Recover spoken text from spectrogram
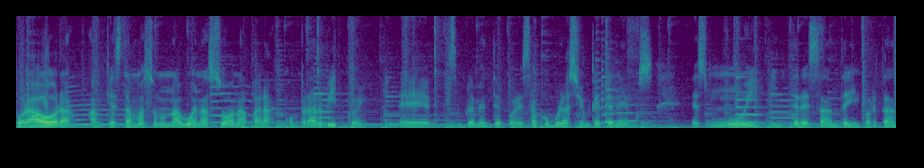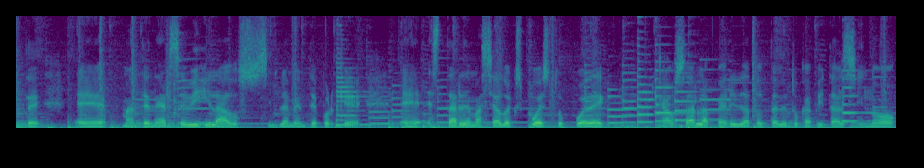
por ahora, aunque estamos en una buena zona para comprar Bitcoin, eh, simplemente por esa acumulación que tenemos, es muy interesante e importante eh, mantenerse vigilados, simplemente porque eh, estar demasiado expuesto puede causar la pérdida total de tu capital si no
